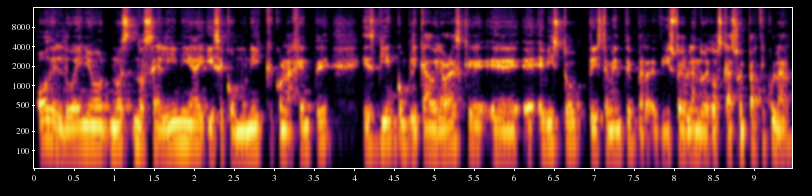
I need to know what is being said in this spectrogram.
o del dueño no, se alinea y se comunica con la gente, es bien complicado. Y la verdad es que eh, he visto, tristemente, y estoy hablando de dos casos en particular,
